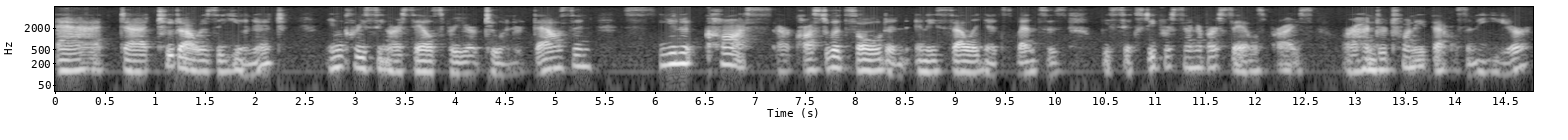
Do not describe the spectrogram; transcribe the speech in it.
at uh, $2 a unit, increasing our sales per year 200,000. Unit costs, our cost of goods sold and any selling expenses will be 60% of our sales price or 120,000 a year,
